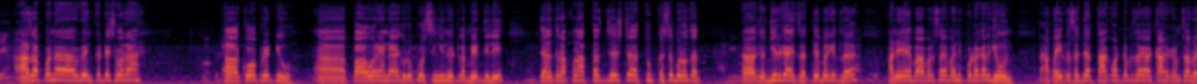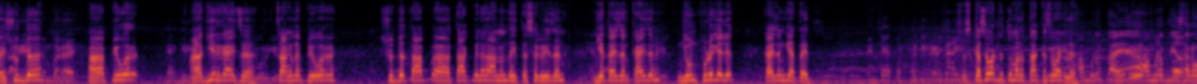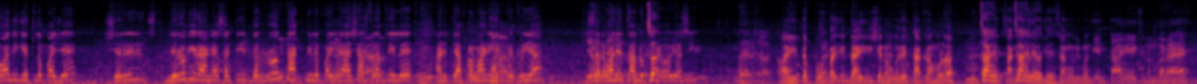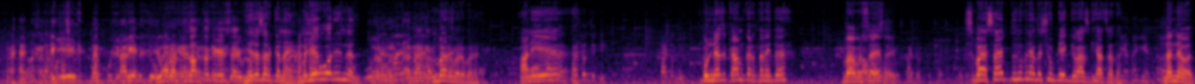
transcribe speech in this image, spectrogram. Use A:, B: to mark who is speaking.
A: आज आपण Venkateshwara cooperative power and agro processing युनिटला भेट दिली. त्यानंतर आपण आत्ताच जस्ट तूप कसं बनवतात गिर गायचं ते बघितलं. आणि बाबासाहेबांनी पुढाकार घेऊन आता इथं सध्या ताक वाटपाचा कार्यक्रम चालू आहे. शुद्ध प्युअर गिर गायचं. चांगलं प्युअर शुद्ध ताप ताक पिण्याचा आनंद इथं सगळेजण घेत आहे जण काही जण घेऊन पुढे गेलेत. काही जण घेत आहेत. कसं वाटलं तुम्हाला? ताक कसं वाटलं?
B: अमृत आहे अमृत हे सर्वांनी घेतलं पाहिजे. शरीर निरोगी राहण्यासाठी दररोज ताक पिलं पाहिजे या शास्त्रात लिहिले आणि त्याप्रमाणे ही प्रक्रिया सर्वांनी चालू ठेवावी अशी.
C: इथं पोटाची डायजेशन वगैरे ताकामुळं
A: चांग-
C: चांगली
A: होते.
C: चांगली बनते
D: ताग एक नंबर आहे.
C: हे
D: भरपूर ताक पितो.
C: हे मला वाटतं जातात ते काय साहेब?
A: ह्याच्यासारखं नाही. म्हणजे हे ओरिजिनल
C: बरोबर
A: बरं बरं बरं. आणि
B: पाठवते की? पाठवते
A: पुण्याचं काम करताना इथं? बाबर साहेब. साहेब. तुम्ही पण आता शेवटी एक ग्लास घ्याच आता. धन्यवाद.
